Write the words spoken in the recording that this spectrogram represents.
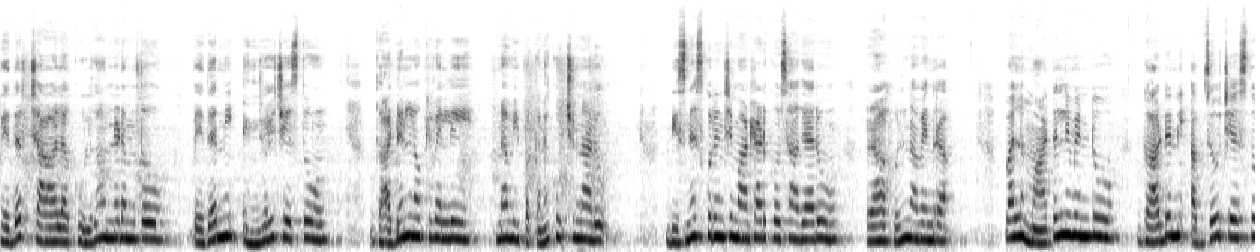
వెదర్ చాలా కూల్గా ఉండడంతో వెదర్ని ఎంజాయ్ చేస్తూ గార్డెన్లోకి వెళ్ళి నవి పక్కన కూర్చున్నాడు. బిజినెస్ గురించి మాట్లాడుకోసాగారు రాహుల్ నవేంద్ర. వాళ్ళ మాటల్ని వింటూ గార్డెన్ని అబ్జర్వ్ చేస్తూ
